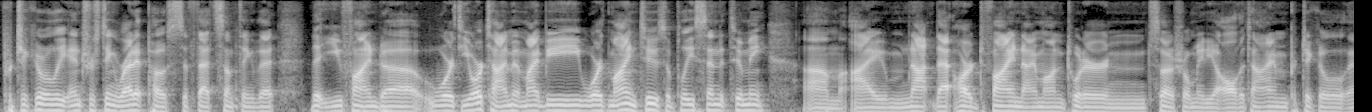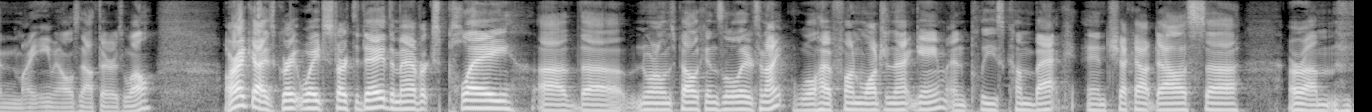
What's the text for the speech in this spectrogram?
particularly interesting Reddit posts if that's something that that you find uh, worth your time. It might be worth mine too. So please send it to me. Um, I'm not that hard to find. I'm on Twitter and social media all the time, particularly, and my emails out there as well. All right, guys, great way to start the day. The Mavericks play uh, the New Orleans Pelicans a little later tonight. We'll have fun watching that game, and please come back and check out Dallas uh, or um,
